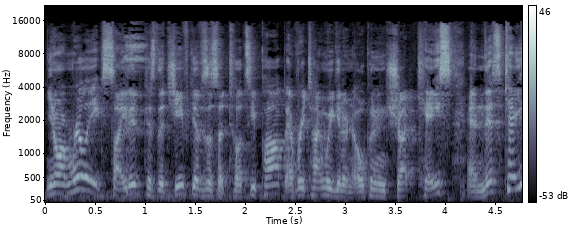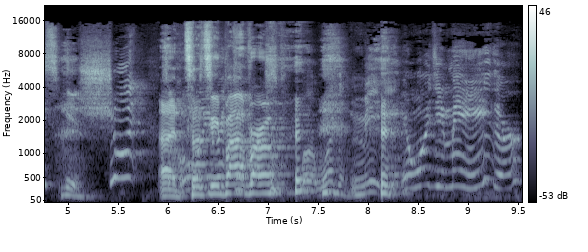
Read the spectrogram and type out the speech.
You know, I'm really excited because the chief gives us a Tootsie Pop every time we get an open and shut case, and this case is shut. So Uh, Tootsie Pop, bro. accusing? Well, it wasn't me. It wasn't me either.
